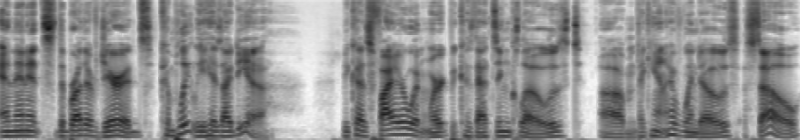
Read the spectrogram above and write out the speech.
and then it's the brother of Jared's completely his idea because fire wouldn't work because that's enclosed. Um, they can't have windows. So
